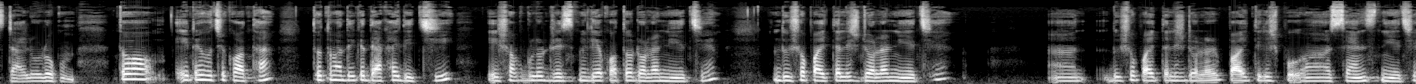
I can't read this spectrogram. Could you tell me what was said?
স্টাইল ওরকম। তো এটাই হচ্ছে কথা। তো তোমাদেরকে দেখাই দিচ্ছি, এই সবগুলো ড্রেস মিলিয়ে কত ডলার নিয়েছে। দুশো পঁয়তাল্লিশ ডলার নিয়েছে। দুশো পঁয়তাল্লিশ ডলার পঁয়ত্রিশ সেন্স নিয়েছে।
